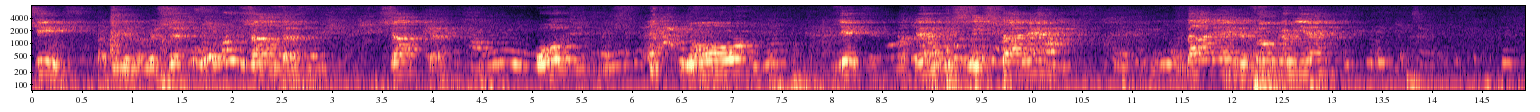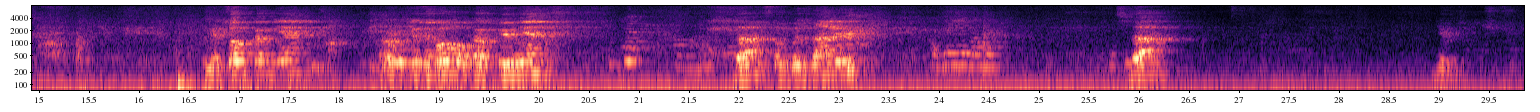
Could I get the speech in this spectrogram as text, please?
чинч. Аделина выше. Шанта, шапка, оп, но, дети. Смотрим, встали, встали, лицом ко мне. Лицом ко мне, руки за голову, как в тюрьме. Да, чтобы вы знали. Да. Девочки, чуть-чуть.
